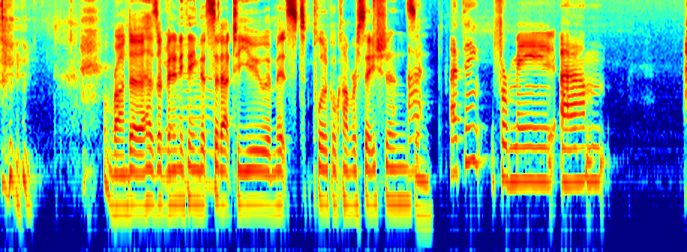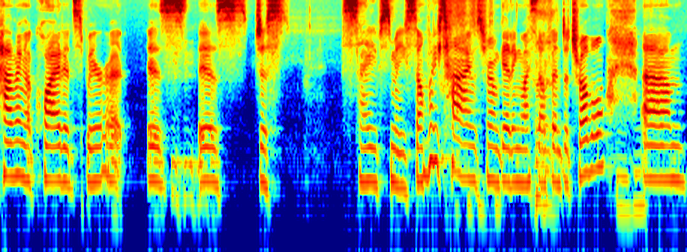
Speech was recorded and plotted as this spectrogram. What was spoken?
Rhonda, has there been anything that stood out to you amidst political conversations? I, and I think for me, um, having a quieted spirit is is just saves me so many times from getting myself into trouble. Mm-hmm. Um,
